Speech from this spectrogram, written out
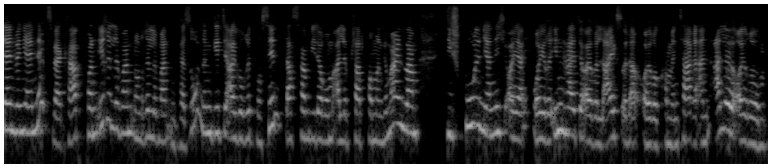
Denn wenn ihr ein Netzwerk habt von irrelevanten und relevanten Personen, geht der Algorithmus hin. Das haben wiederum alle Plattformen gemeinsam. Die spulen ja nicht euer, eure Inhalte, eure Likes oder eure Kommentare an alle eure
